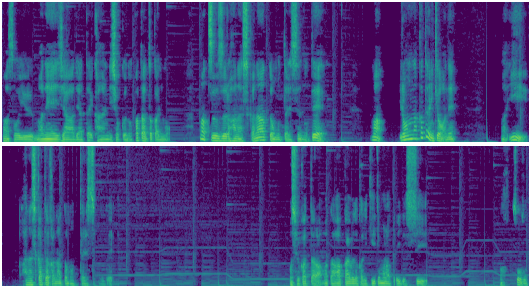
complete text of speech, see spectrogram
まあそういうマネージャーであったり管理職の方とかにも、まあ通ずる話かなと思ったりするので、まあいろんな方に今日はね、まあいい話し方かなと思ったりするので、もしよかったらまたアーカイブとかで聞いてもらったらいいですし、あ、そうそう。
